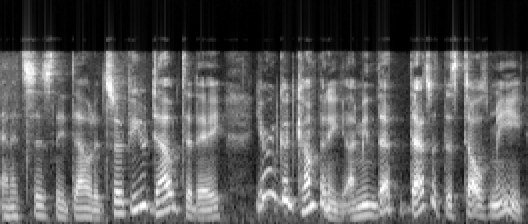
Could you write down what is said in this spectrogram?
and it says they doubted. So if you doubt today, you're in good company. I mean that that's what this tells me.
